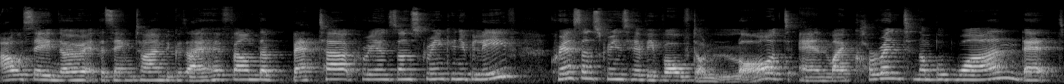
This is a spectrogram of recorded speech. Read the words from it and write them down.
I would say no at the same time because I have found the better Korean sunscreen, can you believe? Korean sunscreens have evolved a lot and my current number one that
